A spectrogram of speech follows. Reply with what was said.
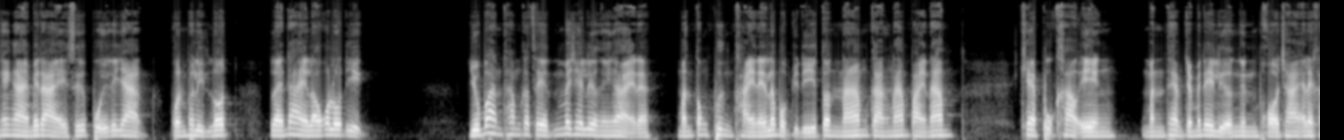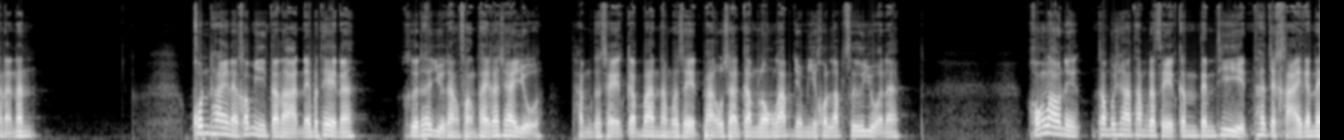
ง่าย ๆ ไม่ได้ ซื้อปุ๋ยก็ยากผลผลิตลดรายได้เราก็ลดอีก อยู่บ้านทำเกษตรไม่ใช่เรื่องง่ายๆนะมันต้องพึ่งไทยในระบบอยู่ดีต้นน้ำกลางน้ำปลายน้ำแค่ปลูกข้าวเอง มันแทบจะไม่ได้เหลือเงินพอใช้อะไรขนาดนั้น คนไทยเนี่ยเขามีตลาดในประเทศนะ คือถ้าอยู่ทางฝั่งไทยก็ใช่อยู่ทำเกษตรกลับบ้านทำเกษตรภาคอุตสาหกรรมรองรับยังมีคนรับซื้ออยู่นะ ของเราเนี่ยกัมพูชาทำเกษตรกันเต็มที่ ถ้าจะขายกันใน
